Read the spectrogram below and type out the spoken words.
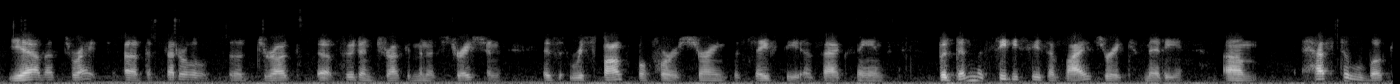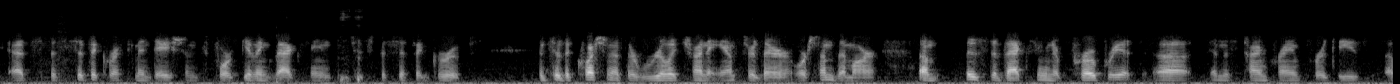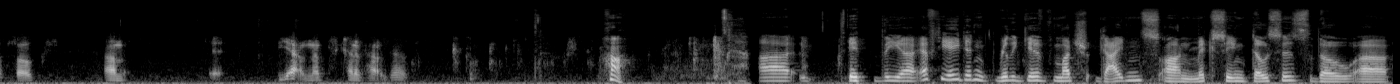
Yeah, that's right. Uh, the Federal uh, Drug uh, Food and Drug Administration is responsible for assuring the safety of vaccines, but then the CDC's advisory committee um, has to look at specific recommendations for giving vaccines to specific groups. And so the question that they're really trying to answer there, or some of them are, um, is the vaccine appropriate uh, in this time frame for these uh, folks? Um, yeah, and that's kind of how it goes. Huh. Uh, it the uh, FDA didn't really give much guidance on mixing doses, though. Uh,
